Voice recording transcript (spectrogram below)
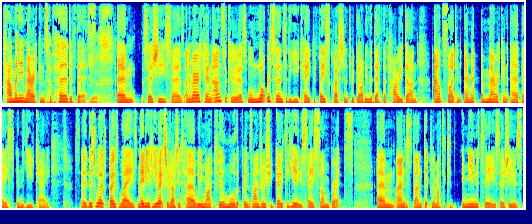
How many Americans have heard of this? Yes. Um, so she says an American Anne Sacoolas will not return to the UK to face questions regarding the death of Harry Dunn outside an Amer- American airbase in the UK. So this works both ways. Maybe if you extradited her, we might feel more that Prince Andrew should go to you, say some Brits. Um, I understand diplomatic immunity, so she was,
